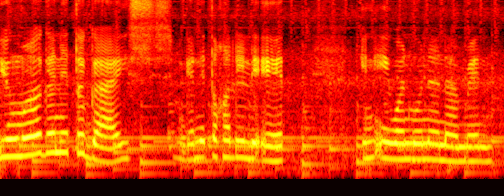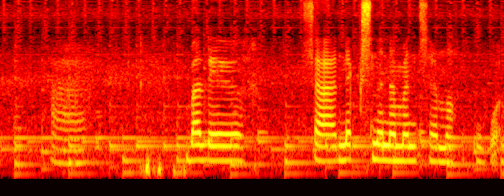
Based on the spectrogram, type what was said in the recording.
Yung mga ganito guys, ganito kaliliit, iniiwan muna namin. Ah, bale, sa next na naman siya makukuha.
